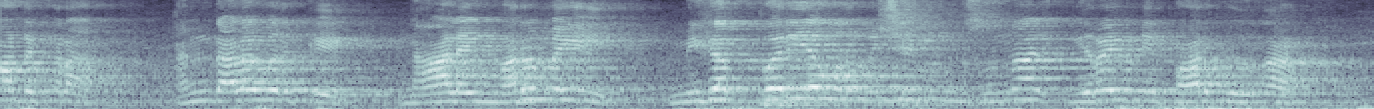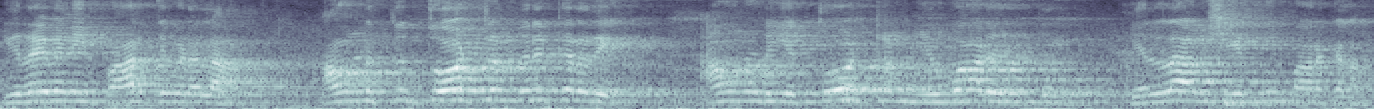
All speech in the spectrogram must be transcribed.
மாட்டேங்கிறான் அந்த அளவிற்கு நாளை மறுமையில் மிகப்பெரிய ஒரு விஷயம் என்று சொன்னால் இறைவனை பார்ப்பதுதான். இறைவனை பார்த்து விடலாம். அவனுக்கு தோற்றம் இருக்கிறது. அவனுடைய தோற்றம் எவ்வாறு இருக்கும்? எல்லா விஷயத்தையும் பார்க்கலாம்.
